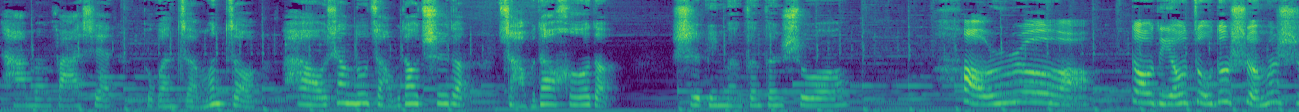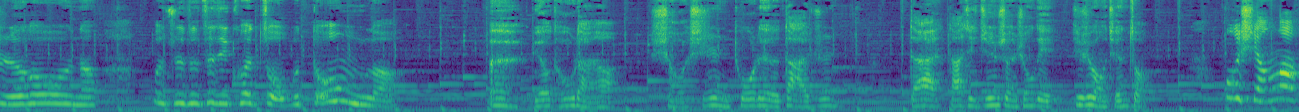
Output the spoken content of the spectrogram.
他们发现不管怎么走，好像都找不到吃的，找不到喝的。士兵们纷纷说：“好热啊！到底要走到什么时候呢？我觉得自己快走不动了。”哎，不要偷懒啊！小心拖累了大军。来，打起精神，兄弟，继续往前走。不行啊！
